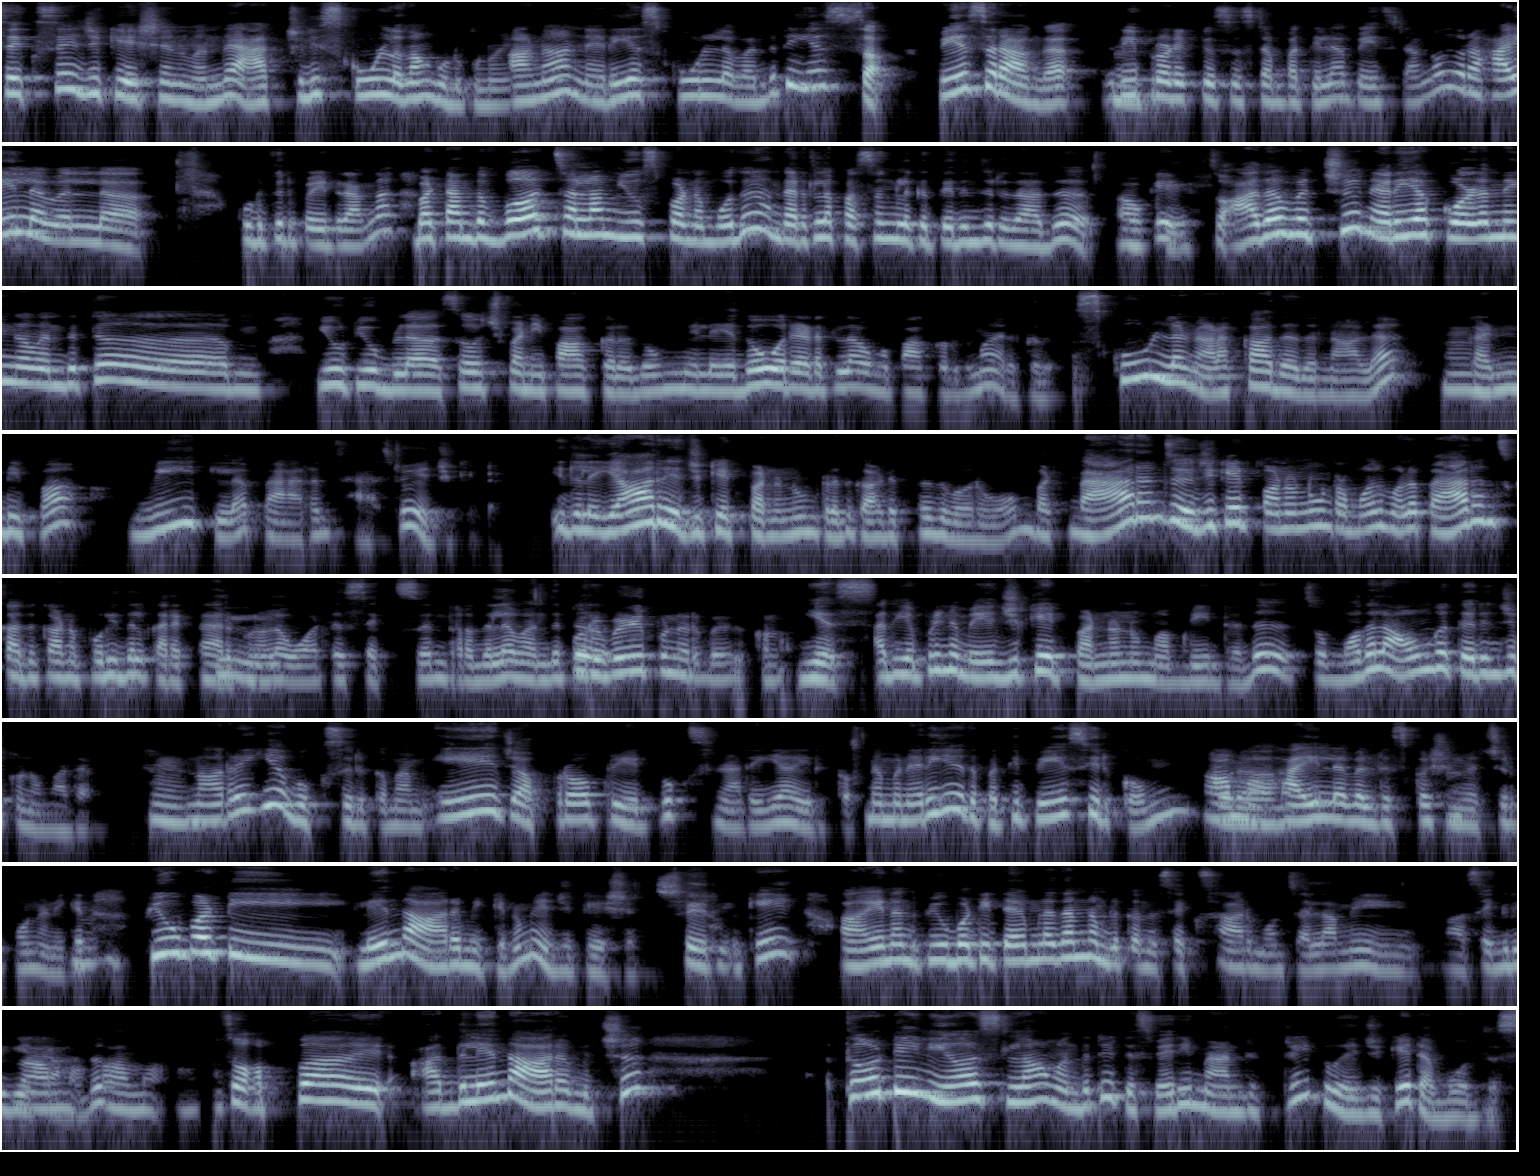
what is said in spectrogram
Sex education வந்து actually ஸ்கூல்ல தான் கொடுக்கணும். ஆனா நிறைய ஸ்கூல்ல வந்துட்டு எஸ் பேசுறாங்க. ரீப்ரொடக்டிவ் சிஸ்டம் பத்திலாம் பேசுறாங்க. ஒரு ஹை லெவல்ல கொடுத்துட்டு போயிடுறாங்க. பட் அந்த வேர்ட்ஸ் எல்லாம் யூஸ் பண்ணும்போது அந்த இடத்துல பசங்களுக்கு தெரிஞ்சிருதா அது ஓகே ஸோ அதை வச்சு நிறைய குழந்தைங்க வந்துட்டு யூடியூப்ல சர்ச் பண்ணி பார்க்கறதும் இல்லை ஏதோ ஒரு இடத்துல அவங்க பார்க்கறதுமா இருக்குது. ஸ்கூல்ல நடக்காததுனால கண்டிப்பா வீட்ல பேரண்ட்ஸ் ஹேஸ் டு எஜுகேட் இதுல யார் எஜுகேட் பண்ணணும்ன்றதுக்கு அடுத்தது வருவோம் பட் பேரண்ட்ஸ் எஜுகேட் பண்ணணும்ன்ற போது முதல்ல பேரண்ட்ஸ்க்கு அதுக்கான புரிதல் கரெக்டா இருக்கணும்ல. வாட் இஸ் செக்ஸ்ன்றதுல வந்துட்டு ஒரு விழிப்புணர்வு இருக்கணும். எஸ் அது எப்படி நம்ம எஜுகேட் பண்ணணும் அப்படின்றது. ஸோ முதல்ல அவங்க தெரிஞ்சுக்கணும் அதை. நிறைய புக்ஸ் இருக்கு மேம் ஏஜ் அப்ரோப்ரியேட் புக்ஸ் நிறைய இருக்கு. நம்ம நிறைய இதை பத்தி பேசியிருக்கோம். ஹை லெவல் டிஸ்கஷன் வச்சிருப்போம்னு நினைக்கிறேன். ம். பியூபர்ட்டில இருந்து ஆரம்பிக்கணும் எஜுகேஷன் சரி. ஓகே ஏன்னா அந்த பியூபர்ட்டி டைம்ல தான் நம்மளுக்கு அந்த செக்ஸ் ஹார்மோன்ஸ் எல்லாமே செக்ரிகேட் ஆகுது. ஆமா. ஸோ அப்போ அதுலேருந்து ஆரம்பிச்சு தேர்ட்டீன் இயர்ஸ்லாம் வந்துட்டு it is very mandatory to educate about this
